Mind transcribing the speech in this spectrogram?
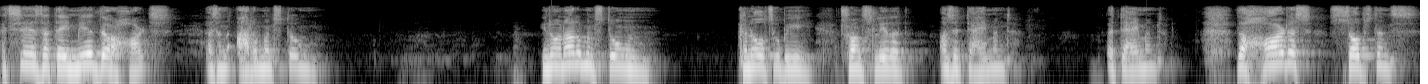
It says that they made their hearts as an adamant stone. You know, an adamant stone can also be translated as a diamond. A diamond. The hardest substance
